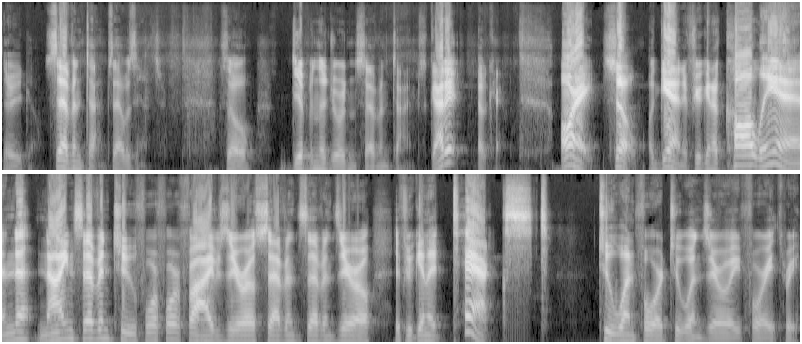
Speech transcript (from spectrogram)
There you go. Seven times. That was the answer. So dip in the Jordan seven times. Got it? Okay. All right. So, again, if you're going to call in 972 445 0770, if you're going to text 214 210 8483.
